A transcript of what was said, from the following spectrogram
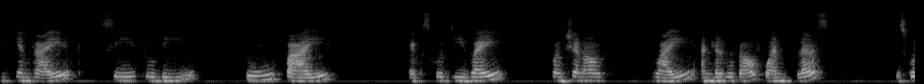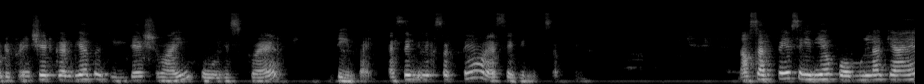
you can write c to d 2 pi x to dy function of y under root of 1 plus, इसको डिफरेंशिएट कर दिया तो g dash y whole square d y ऐसे भी लिख सकते हैं और ऐसे भी लिख सकते हैं। सरफेस एरिया फॉर्मूला क्या है?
